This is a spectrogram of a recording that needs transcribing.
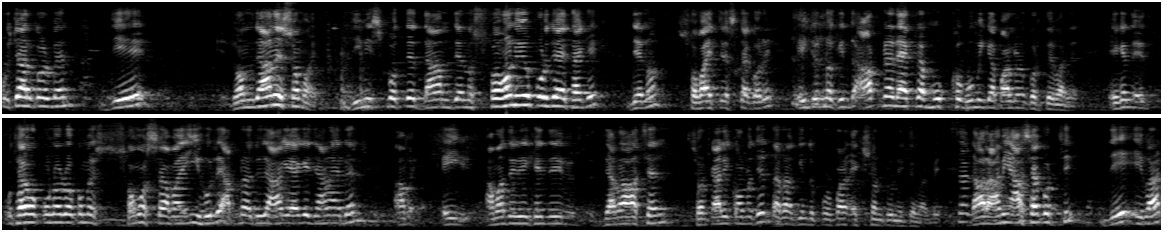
প্রচার করবেন যে রমজানের সময় জিনিসপত্রের দাম যেন সহনীয় পর্যায়ে থাকে যেন সবাই চেষ্টা করে। এই জন্য কিন্তু আপনারা একটা মুখ্য ভূমিকা পালন করতে পারেন। এখানে কোথাও কোনো রকমের সমস্যা বা ই হলে আপনারা যদি আগে আগে জানায় দেন এই আমাদের এখানে যারা আছেন সরকারি কর্মচারী তারা কিন্তু প্রপার অ্যাকশনটা নিতে পারবে। আর আমি আশা করছি যে এবার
